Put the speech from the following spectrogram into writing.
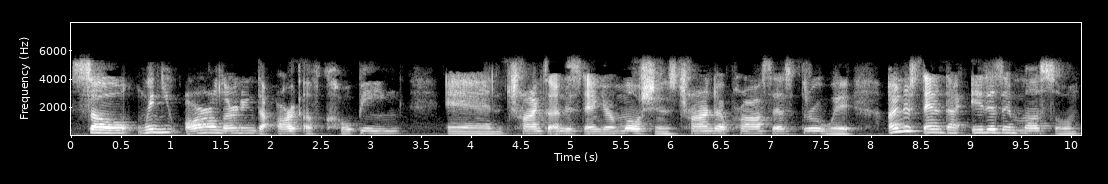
So when you are learning the art of coping and trying to understand your emotions, trying to process through it, understand that it is a muscle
